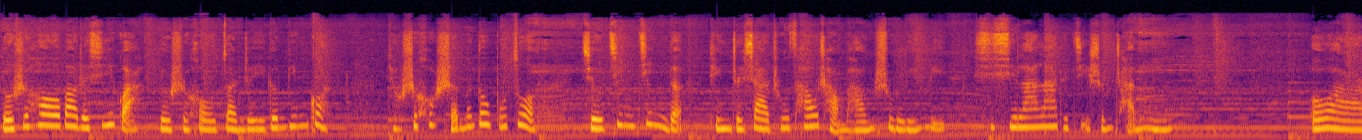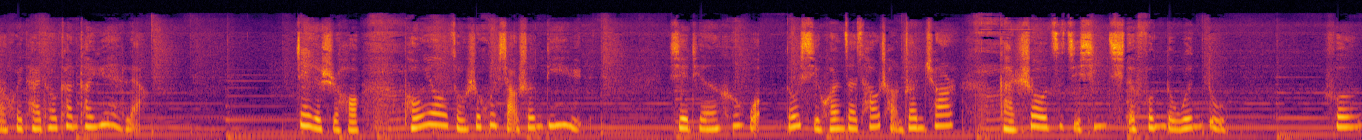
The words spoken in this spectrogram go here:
有时候抱着西瓜，有时候攥着一根冰棍儿，有时候什么都不做，就静静地听着夏初操场旁树林里稀稀拉拉的几声蝉鸣。偶尔会抬头看看月亮。这个时候，朋友总是会小声低语。谢田和我都喜欢在操场转圈儿，感受自己新起的风的温度。风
